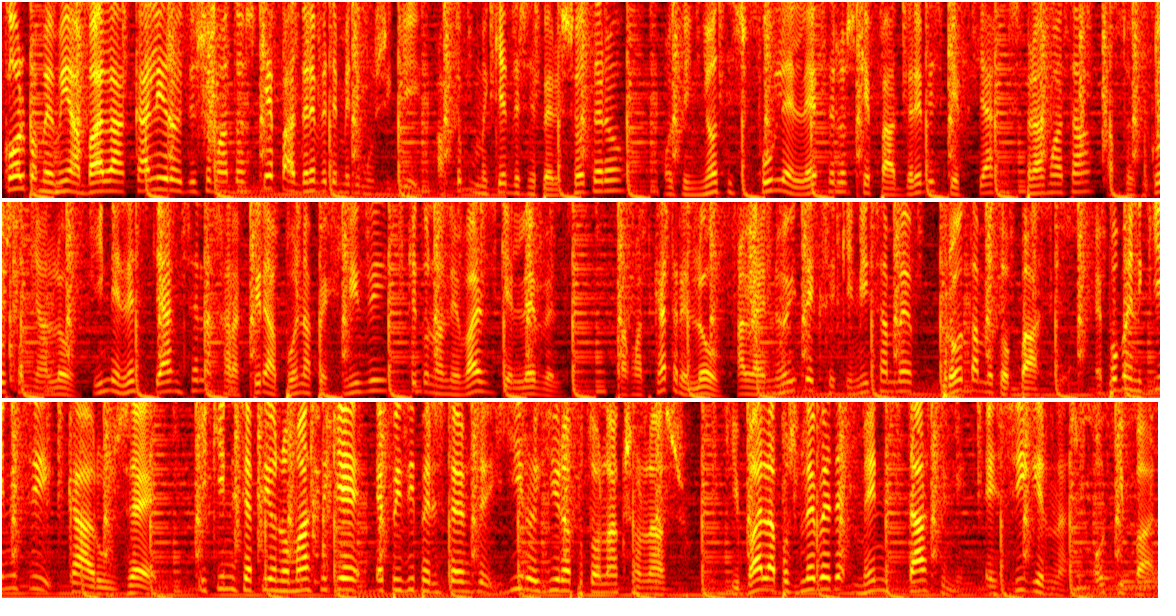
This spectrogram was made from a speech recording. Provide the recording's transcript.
κόλπα με μία μπάλα, καλή ροή του σώματος και παντρεύεται με τη μουσική. Αυτό που με κέντρισε περισσότερο, ότι νιώθεις full ελεύθερος και παντρεύεις και φτιάχνεις πράγματα από το δικό σου το μυαλό. Είναι λες φτιάχνεις ένα χαρακτήρα από ένα παιχνίδι και τον ανεβάζεις και levels. Πραγματικά τρελό. Αλλά εννοείται ξεκινήσαμε πρώτα με το μπάσκετ. Επόμενη κίνηση, καρουζέ. Η κίνηση αυτή ονομάστηκε επειδή περιστρέφεσαι γύρω-γύρω από τον άξονά σου. Και η μπάλα, όπως βλέπετε, μένει στάσιμη. Εσύ γυρνά, όχι η μπάλα.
